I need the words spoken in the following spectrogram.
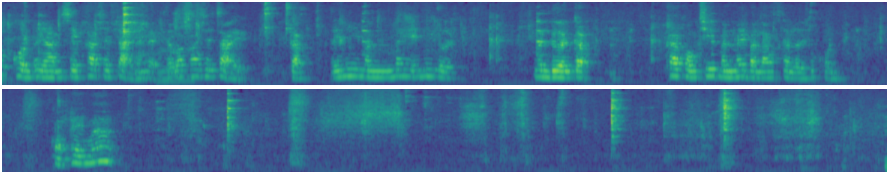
ทุกคนพยายามเซฟค่าใช้จ่ายนั่นแหละ แต่ว่าค่าใช้จ่ายกับไอ้นี่มันไม่ไอ้นี่เลย เงินเดือนกับค่าของชีพมันไม่บาลานซ์กันเลยทุกคน ของแพงมากอ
